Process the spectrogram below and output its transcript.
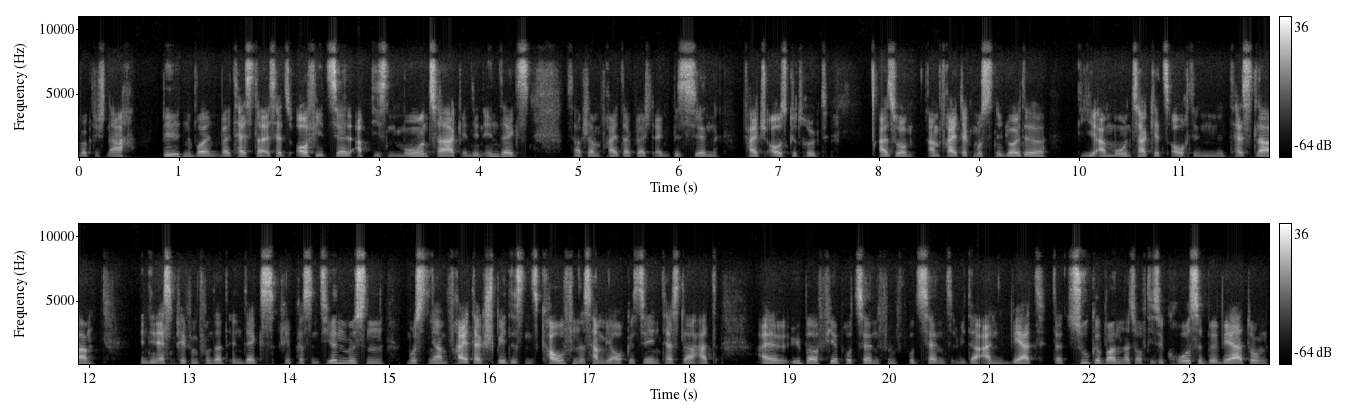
wirklich nachbilden wollen, weil Tesla ist jetzt offiziell ab diesem Montag in den Index. Das habe ich am Freitag vielleicht ein bisschen falsch ausgedrückt. Also am Freitag mussten die Leute, die am Montag jetzt auch den Tesla in den SP 500 Index repräsentieren müssen, mussten ja am Freitag spätestens kaufen. Das haben wir auch gesehen. Tesla hat äh, über 4%, 5% wieder an Wert dazu gewonnen. Also auf diese große Bewertung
